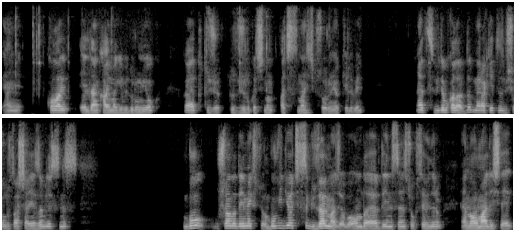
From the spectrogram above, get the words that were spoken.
yani kolay elden kayma gibi durumu yok. Gayet tutucu. Tutuculuk açısından, açısından hiçbir sorun yok kelebeğin. Evet video bu kadardı. Merak ettiğiniz bir şey olursa aşağı yazabilirsiniz. Bu şu anda değinmek istiyorum. Bu video açısı güzel mi acaba? Onu da eğer değinirseniz çok sevinirim. Yani normalde işte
